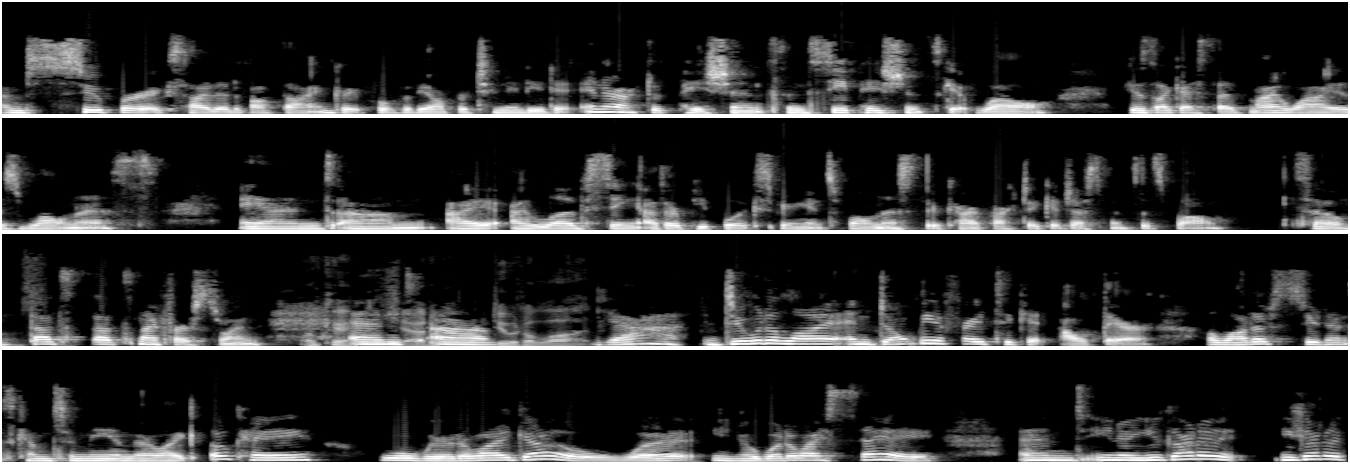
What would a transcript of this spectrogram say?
I'm super excited about that and grateful for the opportunity to interact with patients and see patients get well. Because like I said, my why is wellness. And um, I, I love seeing other people experience wellness through chiropractic adjustments as well. So that's that's my first one. Okay. And um, do it a lot. Yeah, do it a lot, and don't be afraid to get out there. A lot of students come to me and they're like, "Okay, well, where do I go? What you know? What do I say?" And you know, you gotta you gotta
